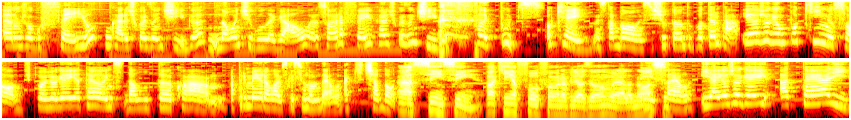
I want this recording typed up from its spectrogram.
era um jogo feio, com cara de coisa antiga. Não antigo legal, era só era feio, cara de coisa antiga. Falei, putz, ok, mas tá bom, insistiu tanto, vou tentar. E aí eu joguei um pouquinho só. Tipo, eu joguei até antes da luta com a, a primeira lá, eu esqueci o nome dela. A te adota. Ah, sim, sim. Vaquinha fofa, maravilhosa, eu amo ela. Nossa. Isso, ela. E aí eu joguei até aí,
